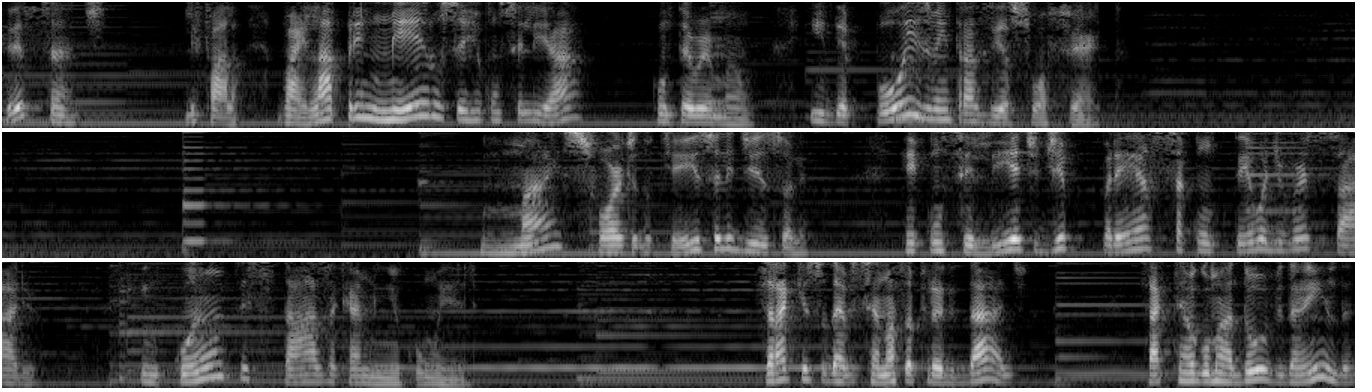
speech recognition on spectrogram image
Interessante. Ele fala: vai lá primeiro se reconciliar com teu irmão e depois vem trazer a sua oferta. Mais forte do que isso, ele diz: olha, reconcilia-te depressa com teu adversário, enquanto estás a caminho com ele. Será que isso deve ser a nossa prioridade? Será que tem alguma dúvida ainda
